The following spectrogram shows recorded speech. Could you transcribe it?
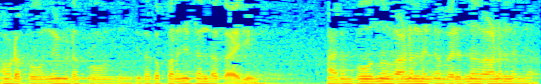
അവിടെ പോകുന്നു ഇവിടെ പോകുന്നു. ഇതൊക്കെ പറഞ്ഞിട്ട് എന്താ കാര്യം? ആരും പോകുന്നു കാണുന്നില്ല വരുന്നു കാണുന്നില്ല.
